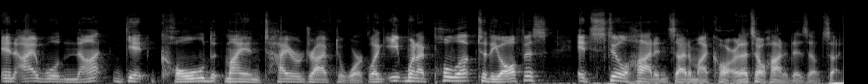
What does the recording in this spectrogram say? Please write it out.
and I will not get cold my entire drive to work. Like e- when I pull up to the office, it's still hot inside of my car. That's how hot it is outside.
